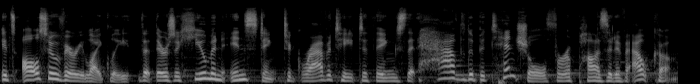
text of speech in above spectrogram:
It's also very likely that there's a human instinct to gravitate to things that have the potential for a positive outcome.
